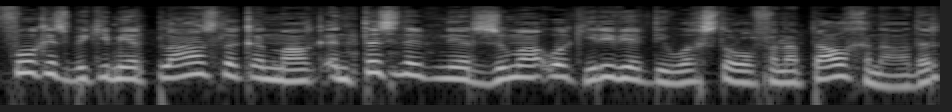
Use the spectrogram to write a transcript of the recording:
fokus bietjie meer plaaslik kan maak. Intussen het meneer Zuma ook hierdie week die Hoogste Hof van Appel genader,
